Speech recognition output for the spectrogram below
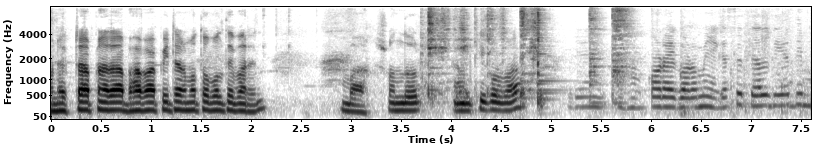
অনেকটা আপনারা ভাবা পিঠার মতো বলতে পারেন। বাহ, সুন্দর। এখন কি করবা? কড়াই গরম হয়ে গেছে, তেল দিয়ে দিব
